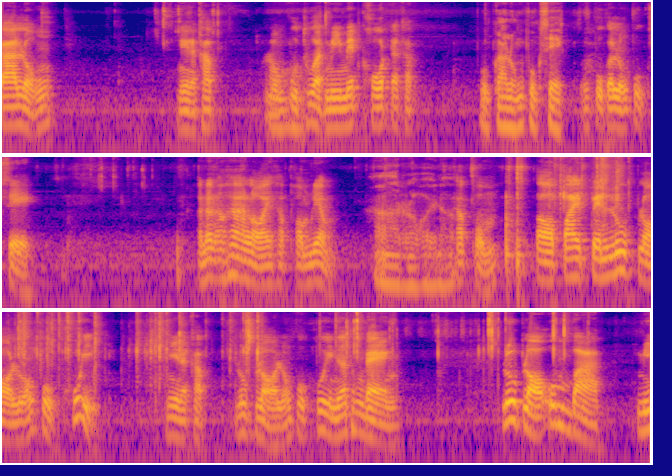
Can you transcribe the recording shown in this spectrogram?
กาหลง นี่นะครับ หลวงปู่ทวดมีเม็ดโค้ดนะครับ ปู่กาหลงปลุกเสกหลวงปู่กาหลงปลูกเสก อันนั้นเอาห้าร้อยครับ พร้อมเลี่ยมห้าร้อยนะครับครับ ผมต่อไปเป็นรูปหล่อหลวงปู่คุยนี่นะครับ รูปหล่อหลวงปู่คุยเนื้อทองแดง รูปหล่ออุ้มบาทมี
